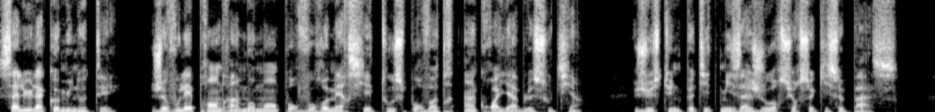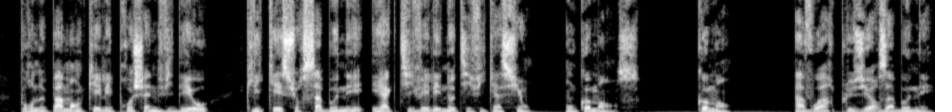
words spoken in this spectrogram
Salut la communauté. Je voulais prendre un moment pour vous remercier tous pour votre incroyable soutien. Juste une petite mise à jour sur ce qui se passe. Pour ne pas manquer les prochaines vidéos, cliquez sur s'abonner et activez les notifications. On commence. Comment? Avoir plusieurs abonnés.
